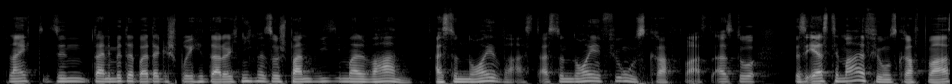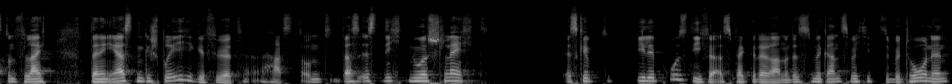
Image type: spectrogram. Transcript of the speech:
vielleicht sind deine Mitarbeitergespräche dadurch nicht mehr so spannend, wie sie mal waren als du neu warst, als du neue Führungskraft warst, als du das erste Mal Führungskraft warst und vielleicht deine ersten Gespräche geführt hast. Und das ist nicht nur schlecht. Es gibt viele positive Aspekte daran und das ist mir ganz wichtig zu betonen,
